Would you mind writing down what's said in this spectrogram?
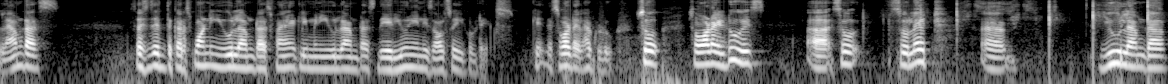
lambdas such that the corresponding u lambdas finitely many u lambdas their union is also equal to X. Okay that is what I will have to do. So so what I will do is uh, so so let uh, u lambda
